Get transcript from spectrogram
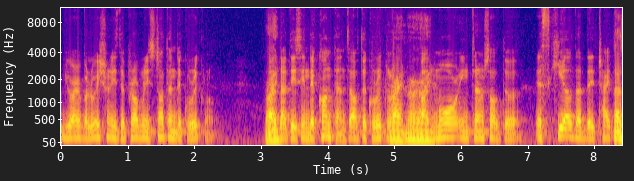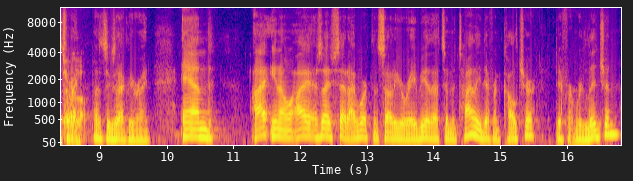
your evaluation is the problem is not in the curriculum, Right. that is in the content of the curriculum, Right, right, right. but more in terms of the skill that they try to That's develop. right. That's exactly right. And I, you know, I, as I've said, I worked in Saudi Arabia. That's an entirely different culture, different religion.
